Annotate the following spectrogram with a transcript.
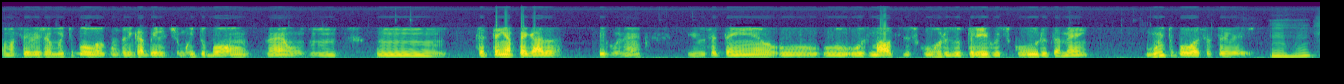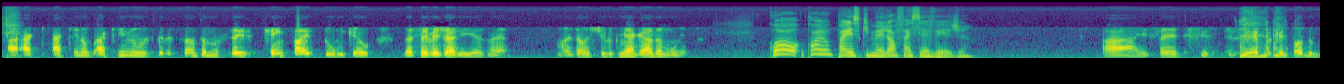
É uma cerveja muito boa, com drinkability muito bom, né? Um, um, um, você tem a pegada né? E você tem o, o, os maltes escuros, o trigo escuro também. Muito boa essa cerveja. Uhum. Aqui, no, aqui no Espírito Santo eu não sei quem faz Dunkel das cervejarias, né? Mas é um estilo que me agrada muito. Qual, qual é o país que melhor faz cerveja? Ah, isso é difícil dizer, porque todo,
